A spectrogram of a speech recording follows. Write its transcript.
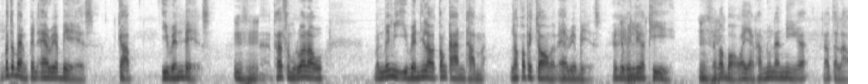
มันก็จะแบ่งเป็น area base กับ event base อือฮึอะถ้าสมมุติว่าเรา มันไม่มีอีเวนท์ที่เราต้องการทำอะ เราก็ไปจองแบบ area base ก็คือไปเลือกที่อือฮึแล้วก็บอกว่าอยากทำนู่นนั่นนี่ก็แล้วแต่เรา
